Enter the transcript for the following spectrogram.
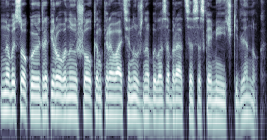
На высокую драпированную шелком кровати нужно было забраться со скамеечки для ног.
